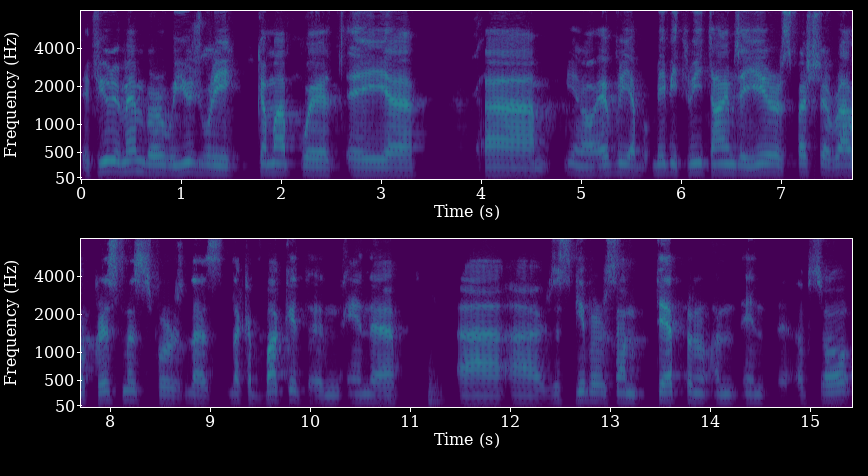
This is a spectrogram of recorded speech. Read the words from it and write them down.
If you remember, we usually come up with a, uh, um, you know, every maybe three times a year, especially around Christmas, for like a bucket and and uh, uh, uh, just give her some tip and, and, and of so.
